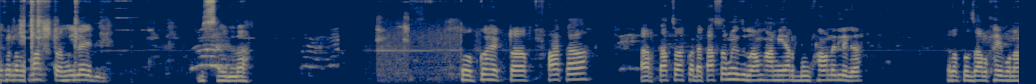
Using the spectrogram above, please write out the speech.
এখন আমি মাছটা মিলাই দিই। বিসমিল্লাহ। তো কয়েকটা পাকা আর কাঁচা কটা কাঁচা মেয়ে দিলাম, আমি আর বউ খাওয়ানোর লেগা। ওরা তো জাল খাইব না।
